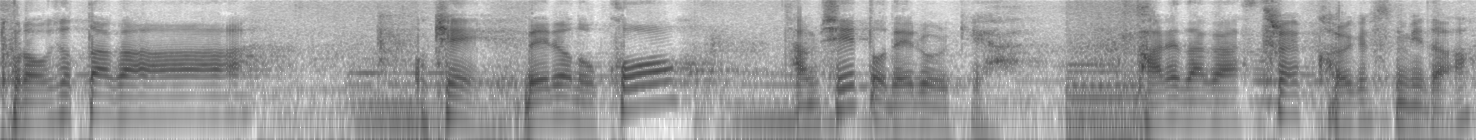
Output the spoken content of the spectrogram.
돌아오셨다가 오케이. 내려놓고 잠시 또 내려올게요. 발에다가 스트랩 걸겠습니다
